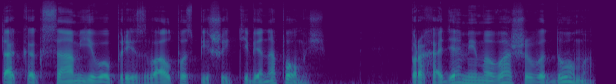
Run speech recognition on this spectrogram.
«так как сам его призвал поспешить тебе на помощь. Проходя мимо вашего дома,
